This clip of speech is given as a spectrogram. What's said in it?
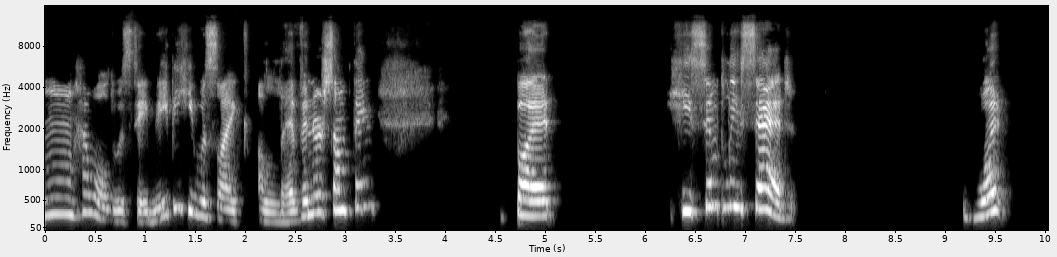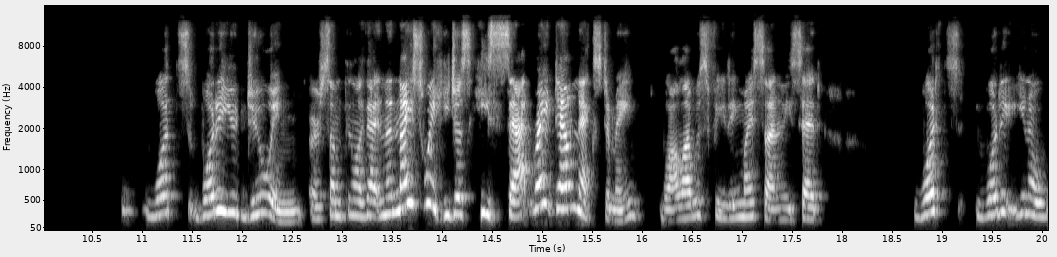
mm, how old was he? Maybe he was like eleven or something. But he simply said, what what's what are you doing or something like that in a nice way he just he sat right down next to me while i was feeding my son and he said what's what you know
